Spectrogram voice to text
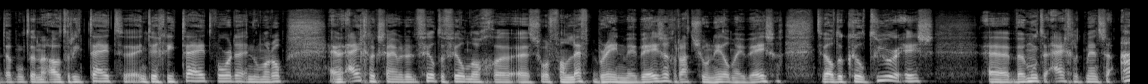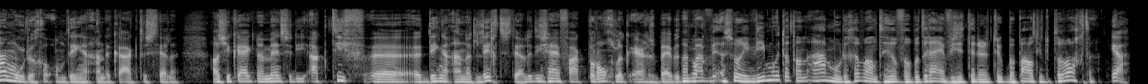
dat moet een autoriteit, uh, integriteit worden en noem maar op. En eigenlijk zijn we er veel te veel nog uh, een soort van left brain mee bezig, rationeel mee bezig. Terwijl de cultuur is. Uh, we moeten eigenlijk mensen aanmoedigen om dingen aan de kaak te stellen. Als je kijkt naar mensen die actief uh, dingen aan het licht stellen, die zijn vaak per ongeluk ergens bij betrokken. Maar, maar, sorry, wie moet dat dan aanmoedigen? Want heel veel bedrijven zitten er natuurlijk bepaald niet op te wachten. Ja,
